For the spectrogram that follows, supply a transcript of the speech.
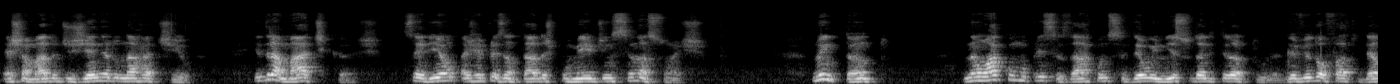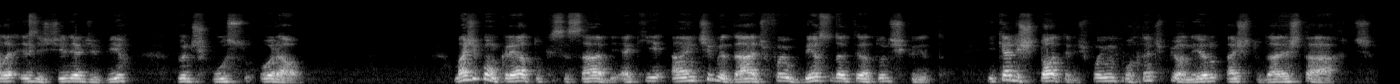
é chamado de gênero narrativo, e dramáticas seriam as representadas por meio de encenações. No entanto, não há como precisar quando se deu o início da literatura, devido ao fato dela existir e advir do discurso oral. Mas de concreto o que se sabe é que a antiguidade foi o berço da literatura escrita e que Aristóteles foi um importante pioneiro a estudar esta arte.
